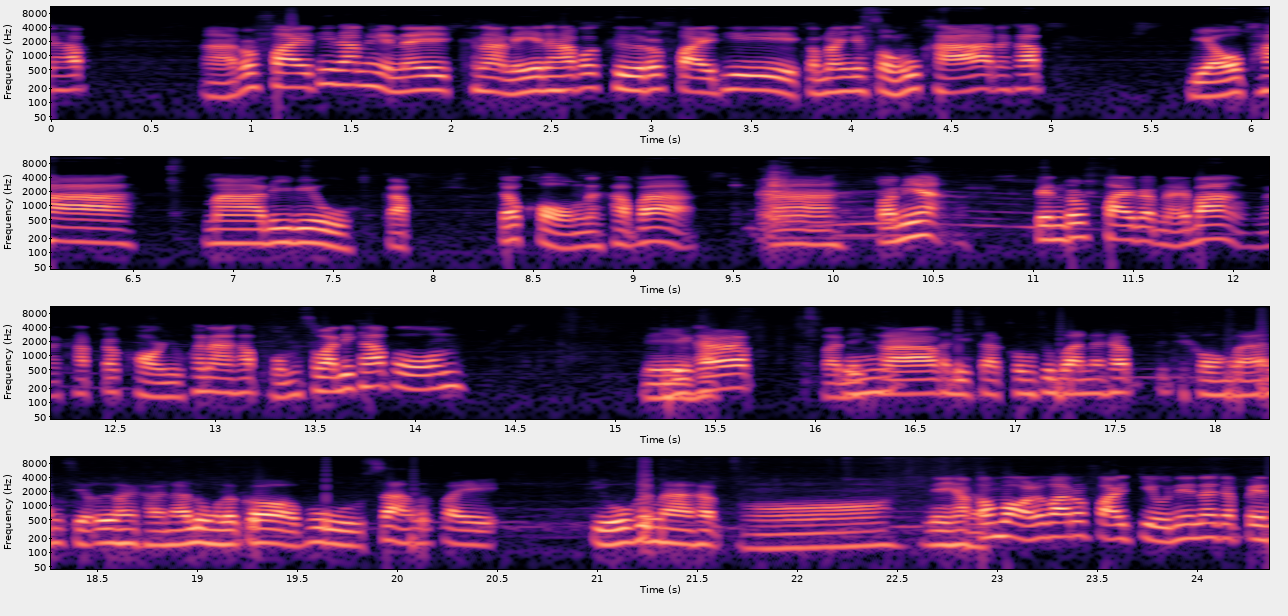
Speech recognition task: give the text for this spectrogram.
นะครับรถไฟที่ท่านเห็นในขณะนี้นะครับ ก็คือรถไฟที่กำลังจะส่งลูกค้านะครับ เดี๋ยวพามารีวิวกับเจ้าของนะครับว่าตอนนี้เป็นรถไฟแบบไหนบ้างนะครับ เจ้าของอยู่ข้างหน้าครับ ผมสวัสดีครับผมสวัสดีครับ สวัสดีครับผมอดิศักดิ์คงสุบรรณนะครับเจ้าของร้านเสี่ยวเอื้อให้ขายนาลุงแล้วก็ผู้สร้างรถไฟจิ๋วขึ้นมาครับอ๋อนี่ครับครับต้องบอกเลยว่ารถไฟจิ๋วนี่น่าจะเป็น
